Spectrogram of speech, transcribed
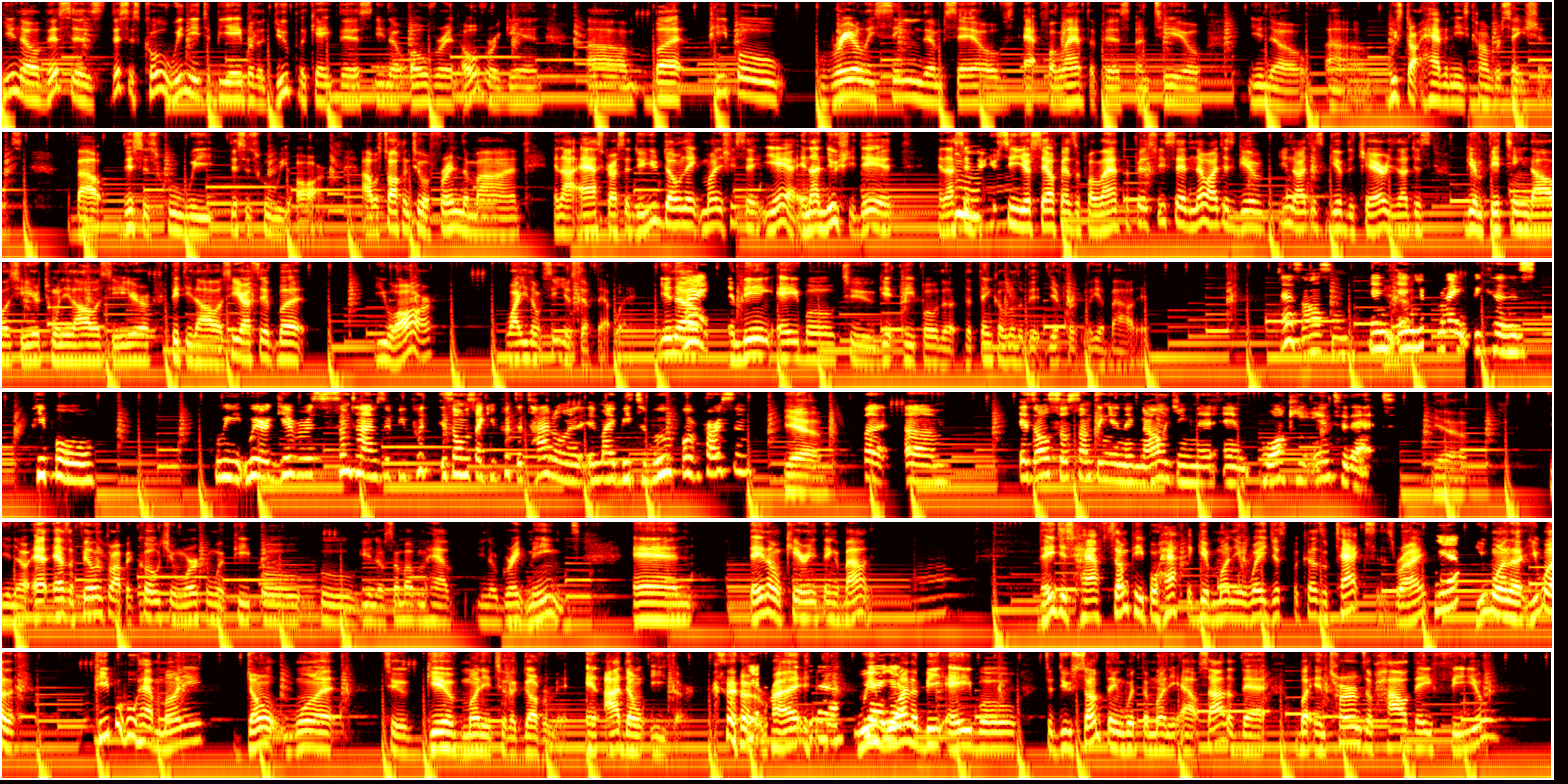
you know, this is this is cool. We need to be able to duplicate this, you know, over and over again. Um, but people rarely seen themselves at philanthropists until, you know, um, we start having these conversations about this is who we this is who we are. I was talking to a friend of mine and I asked her, I said, Do you donate money? She said, Yeah. And I knew she did. And I said, Mhm. Do you see yourself as a philanthropist? She said, No, I just give, you know, I just give to charities. I just give them $15 here, $20 here, $50 here. I said, But you are. Why you don't see yourself that way? You know, Right. and being able to get people to, to think a little bit differently about it. That's awesome. And Yeah. and you're right because people we we're givers. Sometimes if you put, it's almost like you put the title in, it might be taboo for a person. Yeah. But um, it's also something in acknowledging that and walking into that. Yeah. You know, as, as a philanthropic coach and working with people who, you know, some of them have, you know, great means and they don't care anything about it. They just have some people have to give money away just because of taxes right? Yeah. You want to you want to people who have money don't want to give money to the government and i don't either yeah. right? Yeah. we yeah, want to be able to do something with the money outside of that but in terms of how they feel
